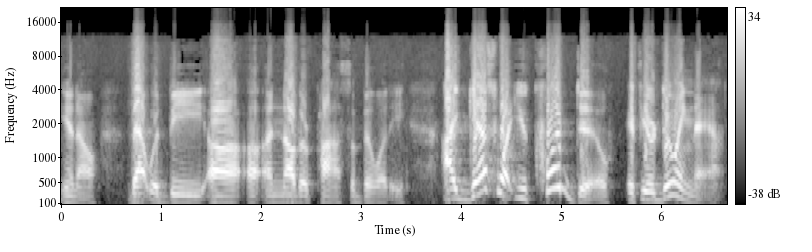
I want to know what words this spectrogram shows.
You know, that would be uh, another possibility. I guess what you could do if you're doing that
